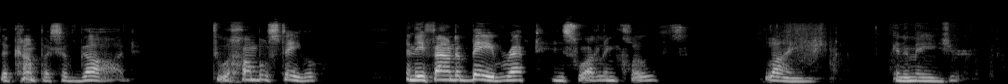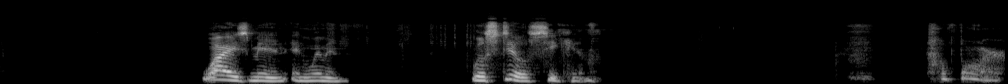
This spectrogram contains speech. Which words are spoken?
the compass of God to a humble stable, and they found a babe wrapped in swaddling clothes, lying in a manger. Wise men and women will still seek him. How far?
